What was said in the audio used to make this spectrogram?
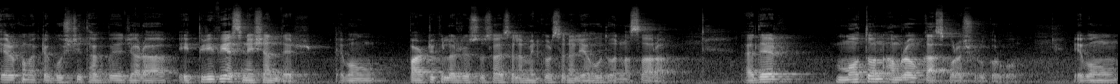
এরকম একটা গোষ্ঠী থাকবে যারা এই প্রিভিয়াস নেশনদের এবং পার্টিকুলার রসুল সাল্লাম মিন করছেন আল ইয়াহুদ ও নাসারা। এদের মতন আমরাও কাজ করা শুরু করব। এবং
